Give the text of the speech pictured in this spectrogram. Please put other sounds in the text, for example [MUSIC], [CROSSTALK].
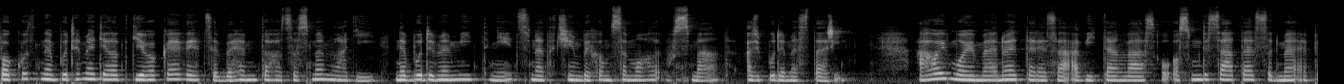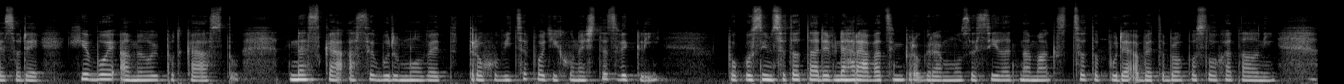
Pokud nebudeme dělat divoké věci během toho, co jsme mladí, nebudeme mít nic, nad čím bychom se mohli usmát, až budeme staří. Ahoj, moje jméno je Teresa a vítám vás u 87. epizody Chybuj a miluj podcastu. Dneska asi budu mluvit trochu více potichu, než jste zvyklí, Pokusím se to tady v nahrávacím programu zesílit na max, co to bude, aby to bylo poslouchatelný.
